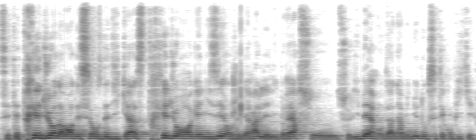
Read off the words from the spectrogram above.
C'était très dur d'avoir des séances dédicaces, très dur à organiser. En général, les libraires se, libèrent en dernière minute, donc c'était compliqué.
